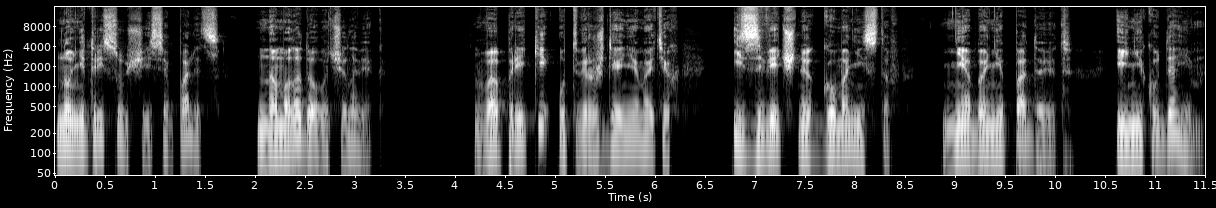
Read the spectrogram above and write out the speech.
но не трясущийся палец на молодого человека. Вопреки утверждениям этих извечных гуманистов, небо не падает, и никуда им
